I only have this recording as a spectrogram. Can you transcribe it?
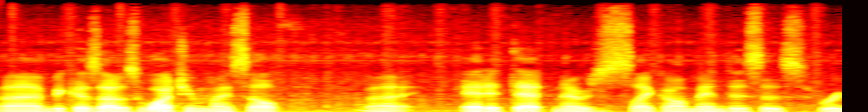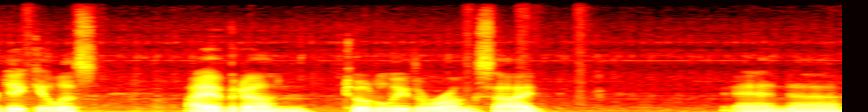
uh, because I was watching myself uh, edit that and I was just like, oh man, this is ridiculous. I have it on totally the wrong side. And uh,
